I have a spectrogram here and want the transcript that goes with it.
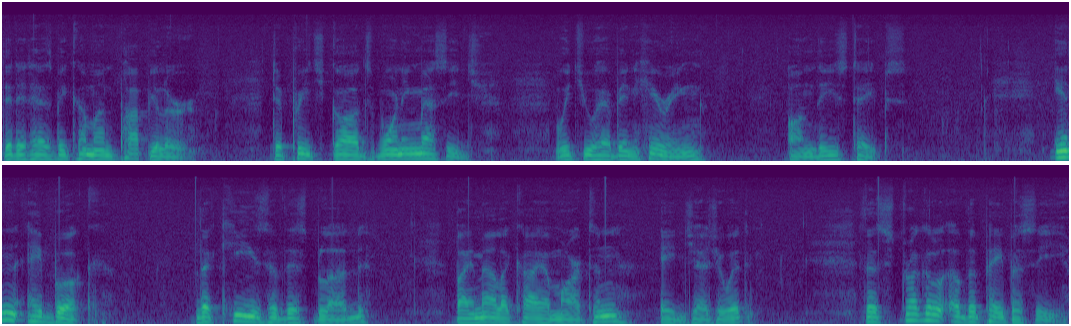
that it has become unpopular to preach God's warning message, which you have been hearing on these tapes. In a book, The Keys of This Blood, by Malachi Martin, a Jesuit, the struggle of the papacy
